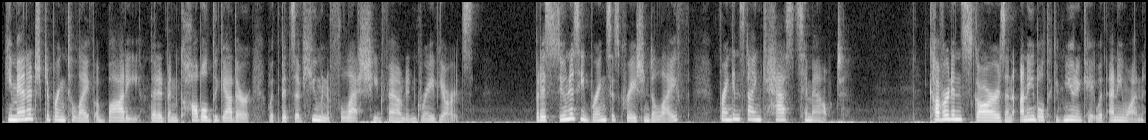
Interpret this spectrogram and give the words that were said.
he managed to bring to life a body that had been cobbled together with bits of human flesh he'd found in graveyards. But as soon as he brings his creation to life, Frankenstein casts him out. Covered in scars and unable to communicate with anyone,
